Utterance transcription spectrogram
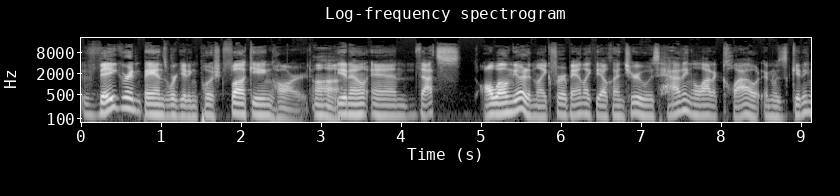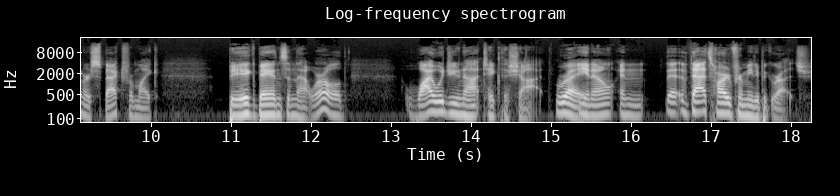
vagrant bands were getting pushed fucking hard, Uh-huh. you know, and that's all well and good. And like for a band like the Alkaline Trio, who was having a lot of clout and was getting respect from like big bands in that world, why would you not take the shot? right You know, and th- that's hard for me to begrudge.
